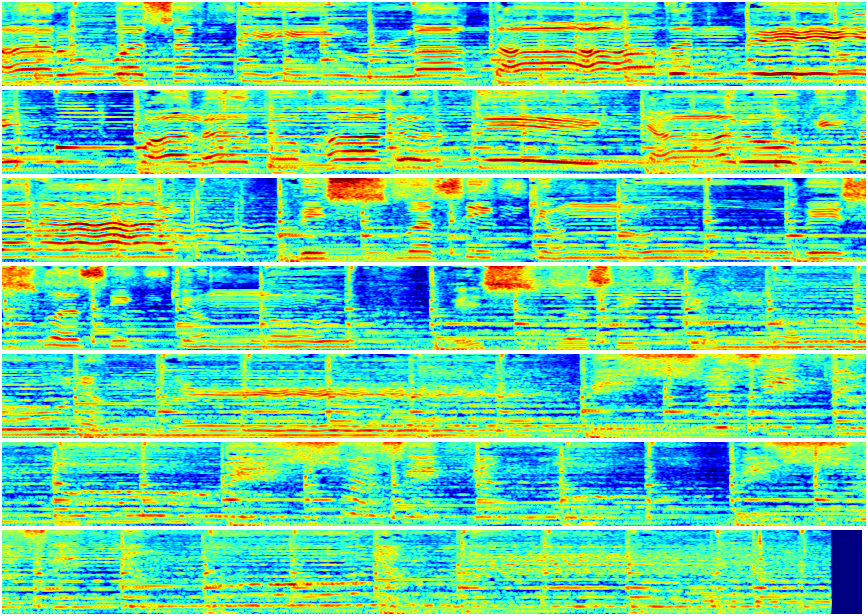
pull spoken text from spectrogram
സർവശക്തിയുള്ള താതന്റെ വലതു ഭാഗത്തേക്കാരോഹിതനായി വിശ്വസിക്കുന്നു വിശ്വസിക്കുന്നു വിശ്വസിക്കുന്നു ഞങ്ങൾ. വിശ്വസിക്കുന്നു.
